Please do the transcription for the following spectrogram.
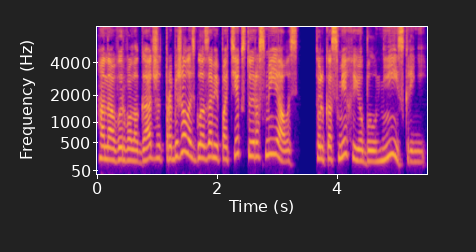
Она вырвала гаджет, пробежалась глазами по тексту и рассмеялась, только смех ее был неискренний.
